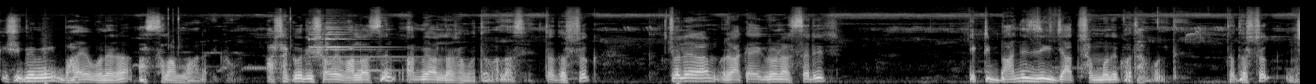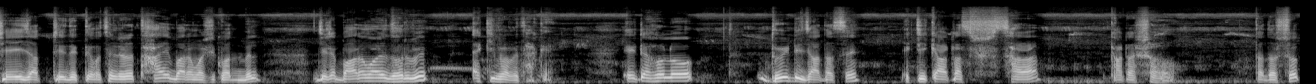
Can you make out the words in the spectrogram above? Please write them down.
কৃষিপ্রেমী ভাই বোনেরা, আসসালামু আলাইকুম। আশা করি সবাই ভালো আছেন আমি আল্লাহর রহমতে ভালো আছি। তা দর্শক, চলে এলাম রাকা এগ্রো নার্সারির একটি বাণিজ্যিক জাত সম্বন্ধে কথা বলতে। তা দর্শক যে এই জাতটি দেখতে পাচ্ছেন, এটা থাই বারোমাসি কদবেল, যেটা বারো মাস ধরবে একইভাবে থাকে। এটা হলো দুইটি জাত আছে, একটি কাটা ছাড়া, কাটা সহ। তা দর্শক,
